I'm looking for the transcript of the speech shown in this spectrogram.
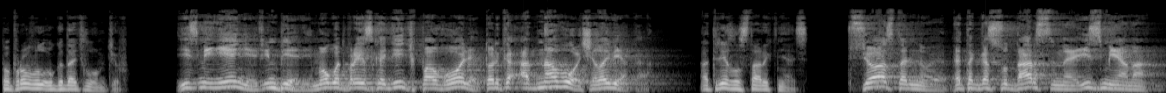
Попробовал угадать Ломтев. Изменения в империи могут происходить по воле только одного человека. Отрезал старый князь. Все остальное – это государственная измена.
